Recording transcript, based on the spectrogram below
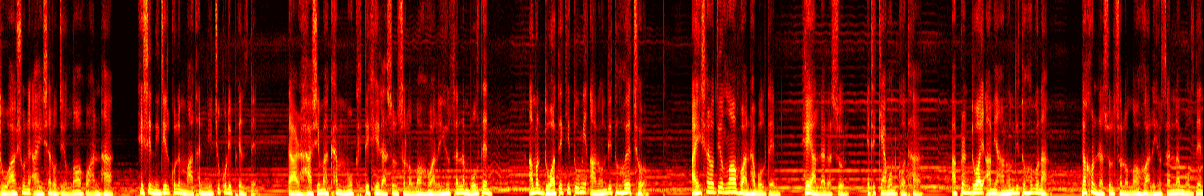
দোয়া শুনে আয়েশা রদিয়াল্লাহ আনহা হেসে নিজের কোলে মাথা নিচু করে ফেলতেন। তার হাসি মাখা মুখ দেখে রাসুল সাল্লাহ আলী হোসাল্লাম বলতেন, আমার দোয়াতে কি তুমি আনন্দিত হয়েছ? আয়েশা রদিয়াল্লাহ আনহা বলতেন, হে আল্লাহ রাসুল, এটা কেমন কথা। আপনার দোয়ায় আমি আনন্দিত হব না। তখন রাসুল সাল্লাহ আলী হোসাল্লাম বলতেন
